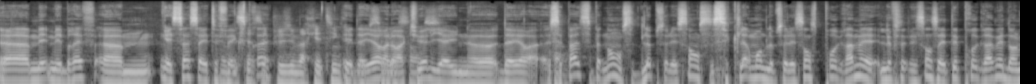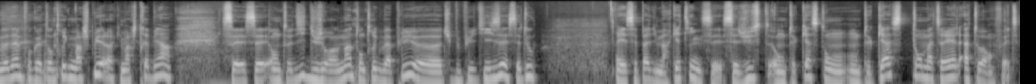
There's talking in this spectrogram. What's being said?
Euh, mais, mais bref, euh, et ça, ça a été fait mais ça, exprès. c'est plus du marketing. que Et d'ailleurs, à l'heure actuelle, il y a une. d'ailleurs, c'est pas, c'est pas, non, c'est de l'obsolescence. C'est clairement de l'obsolescence programmée. L'obsolescence a été programmée dans le modem pour que ton truc marche plus alors qu'il marche très bien. C'est, c'est- on te dit du jour au lendemain, ton truc va plus, tu peux plus l'utiliser, c'est tout. Et c'est pas du marketing, c'est, c'est juste, on te casse ton, on te casse ton matériel à toi en fait,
